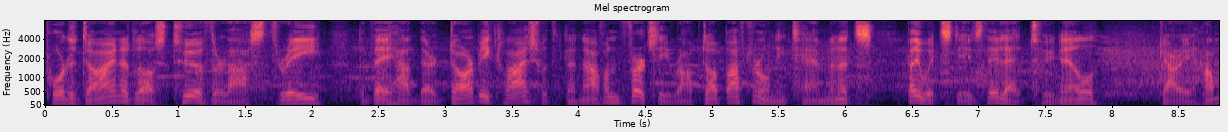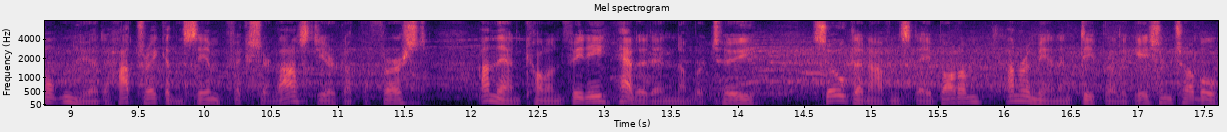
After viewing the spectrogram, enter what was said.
Portadown had lost two of their last three, but they had their derby clash with Glenavon virtually wrapped up after only 10 minutes, by which stage they led 2 0. Gary Hamilton, who had a hat trick in the same fixture last year, got the first, and then Colin Feedy headed in number two. So Glenavon stay bottom and remain in deep relegation trouble.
